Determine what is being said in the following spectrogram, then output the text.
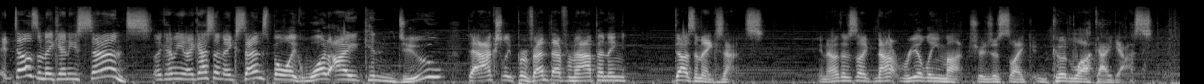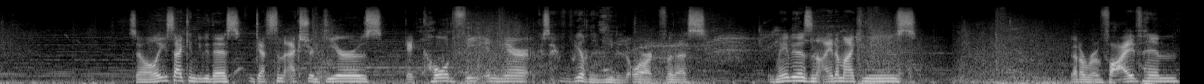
It doesn't make any sense. Like, I mean, I guess it makes sense, but like what I can do to actually prevent that from happening doesn't make sense. You know, there's like not really much. It's just like good luck, I guess. So at least I can do this, get some extra gears, get cold feet in here, because I really needed Orik for this. Maybe there's an item I can use. Gotta revive him.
